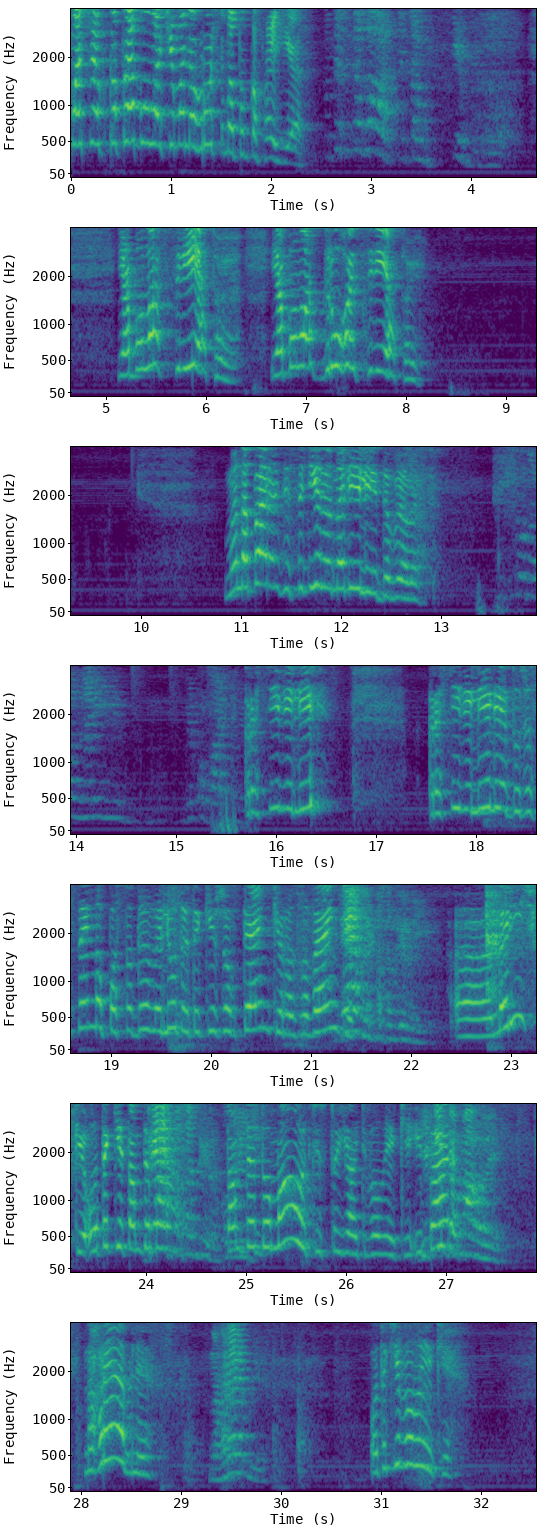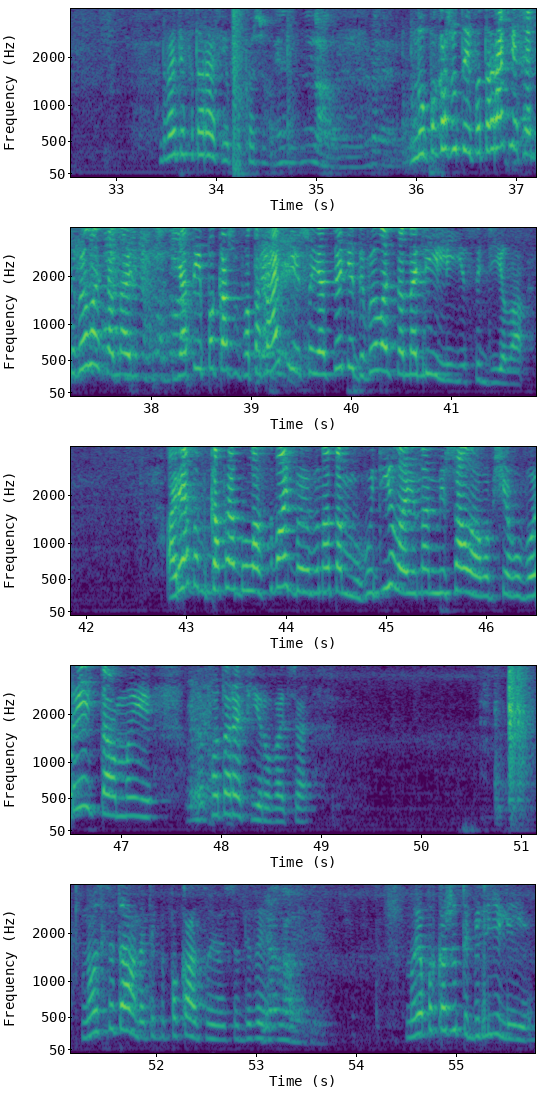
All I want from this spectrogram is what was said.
мене гроші на то кафе є. Ну ти сказала, ти там з ким ти була? Я була з Світою. Я була з другою Світою. Ми на березі сиділи на лілії дивились. І що там на? Ви побачите. Красиві лілії. Красиві лілії дуже сильно посадили люди, такі жовтенькі, розовенькі. Де ви посадили їх? Е, на річки, отакі там, де, Де ба- посадили? там, де дома оці стоять великі, і Які берег. дома великі? На греблі. На греблі? Отакі великі. Давайте фотографії покажу. Не, не надо. Ну покажу ти фотографії, що я дивилася на. Я тобі покажу фотографії, що я сьогодні дивилася на лілії сиділа. А рядом кафе була свадьба, і вона там гуділа і нам мішала взагалі говорити там і фотографуватися. Ну ось сюди, я тобі показую ось, диви. Я занятий. Ну я покажу тобі лілії.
